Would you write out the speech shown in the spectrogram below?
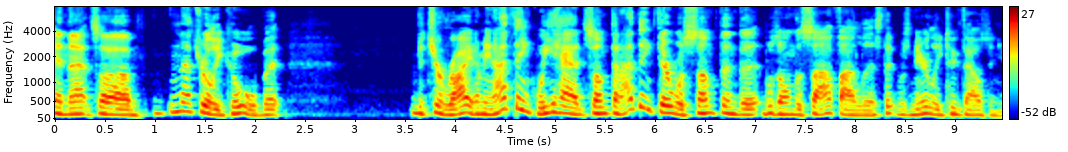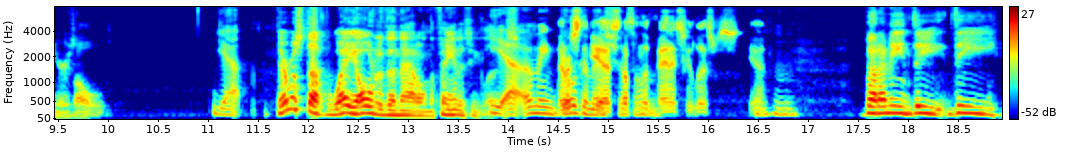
and that's uh, that's really cool. But but you're right. I mean, I think we had something. I think there was something that was on the sci-fi list that was nearly two thousand years old. Yeah. There was stuff way older than that on the fantasy list. Yeah, I mean There was yeah, stuff on the fantasy list was yeah. Mm-hmm. But I mean, the the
